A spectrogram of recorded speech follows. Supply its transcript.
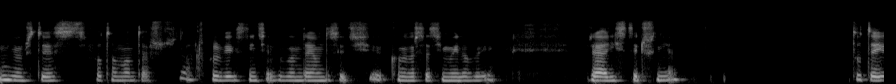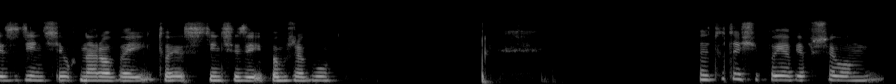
nie wiem, czy to jest fotomontaż, aczkolwiek zdjęcia wyglądają dosyć e, konwersacji mailowej realistycznie. Tutaj jest zdjęcie Uchnarowej, to jest zdjęcie z jej pogrzebu. E, tutaj się pojawia przełom,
